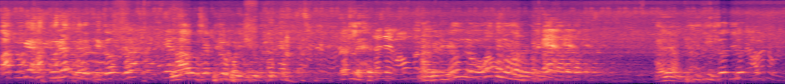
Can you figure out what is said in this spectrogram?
પાછું કે હાથ ધોર્યા જ નથી દીધો નારું છે ઢીલો પડી ગયું. એટલે. એમ જો હોત મારે. અરે એમ જો દિયો. હા સાઉન્ડ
